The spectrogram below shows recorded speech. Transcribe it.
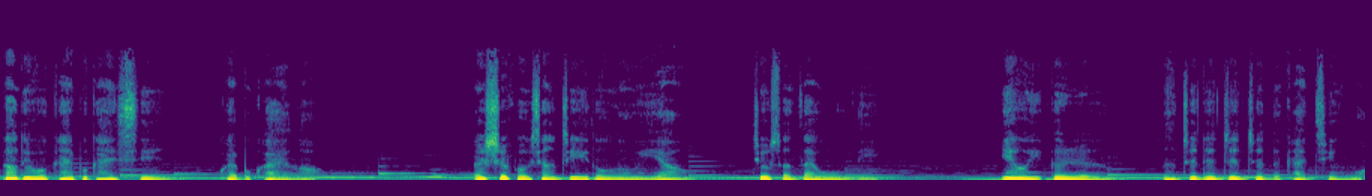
到底我开不开心，快不快乐？而是否像这一栋楼一样，就算在雾里，也有一个人能真真正正的看清我？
